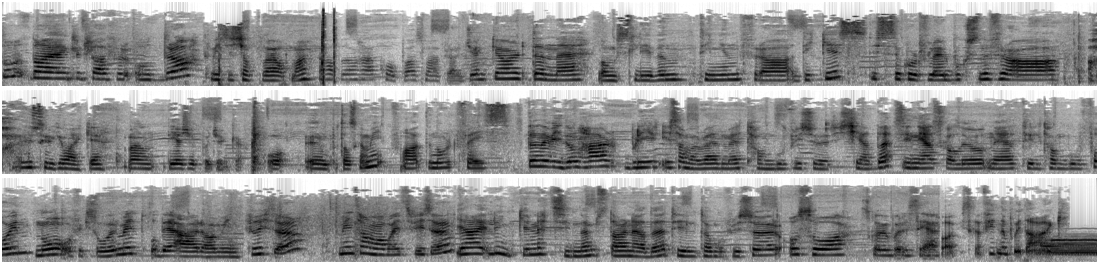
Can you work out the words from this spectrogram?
Så da er jeg egentlig klar for å dra. Vise kjapt hva jeg har på meg. Jeg har på denne kåpa som er fra Junkyard. Denne longsleeven-tingen fra Dickies. Disse kortfløyelbuksene fra... Ah, jeg husker ikke merket, men de har kjøpt på Junkyard. Og rumpetaska mi fra The North Face. Denne videoen her blir i samarbeid med Tango frisørkjede, siden jeg skal jo ned til Tango Foyn nå og fikse håret mitt, og det er da min frisør. Min samarbeidsfrisør. Jeg linker nettsiden deres der nede til Tango frisør, og så skal vi bare se hva vi skal finne på i dag.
